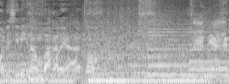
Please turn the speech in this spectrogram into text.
Oh di sini nambah kali ya. Aku. Nah, pengen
